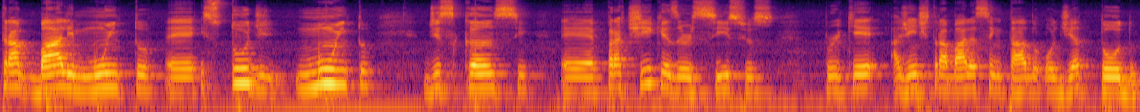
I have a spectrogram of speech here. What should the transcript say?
trabalhe muito, é, estude muito, descanse, é, pratique exercícios, porque a gente trabalha sentado o dia todo.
